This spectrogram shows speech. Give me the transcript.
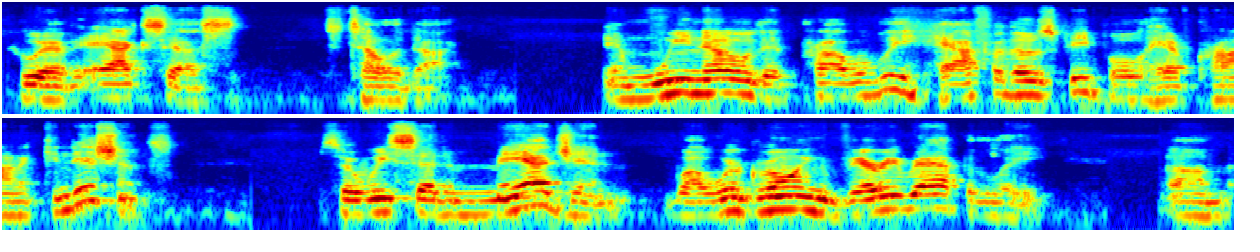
who have access to Teladoc. And we know that probably half of those people have chronic conditions. So we said, imagine while we're growing very rapidly, um,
